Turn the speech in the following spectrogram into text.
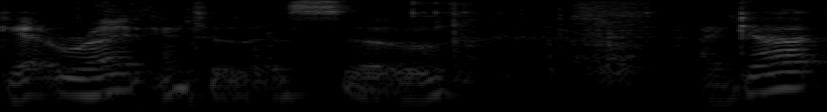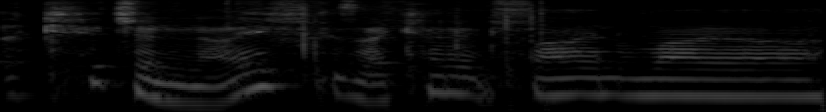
get right into this. So I got a kitchen knife because I couldn't find my uh,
